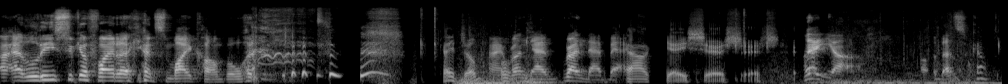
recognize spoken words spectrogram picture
At least you can fight against my combo. What? Hey, jump. Alright, Oh. run that, run that back. Okay, sure, sure, sure. Hey, yeah. Oh, that's a counter.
